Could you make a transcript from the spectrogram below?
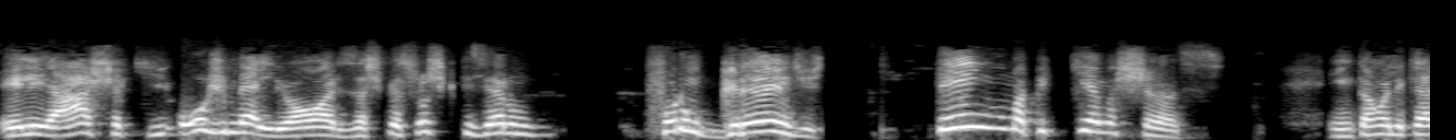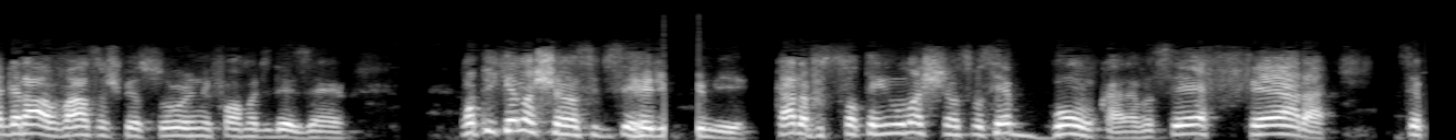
ele acha que os melhores, as pessoas que fizeram, foram grandes, têm uma pequena chance. Então ele quer gravar essas pessoas em forma de desenho. Uma pequena chance de se redimir. Cara, você só tem uma chance. Você é bom, cara. Você é fera. Você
